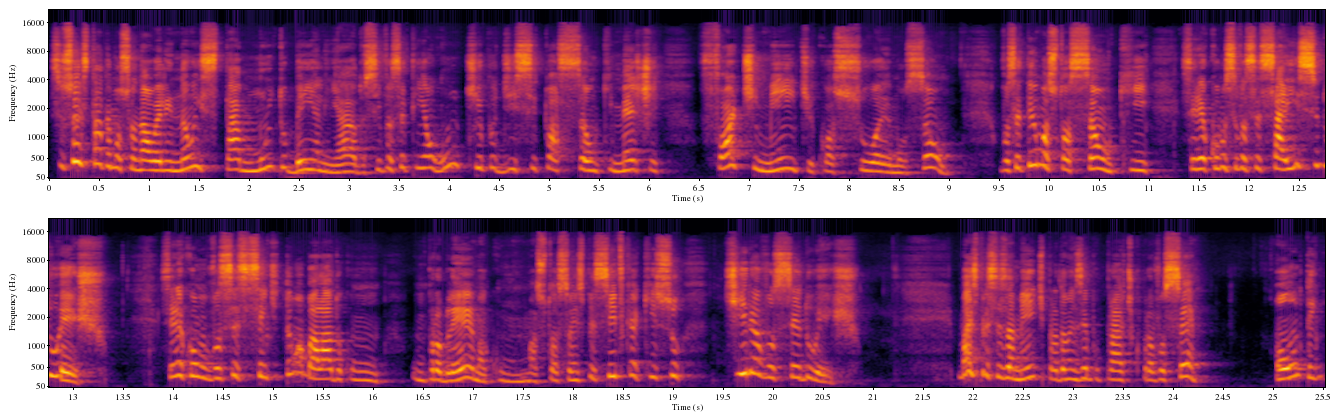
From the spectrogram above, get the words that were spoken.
Se o seu estado emocional ele não está muito bem alinhado, se você tem algum tipo de situação que mexe fortemente com a sua emoção, você tem uma situação que seria como se você saísse do eixo. Seria como você se sente tão abalado com um problema, com uma situação específica, que isso tira você do eixo. Mais precisamente, para dar um exemplo prático para você, ontem,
